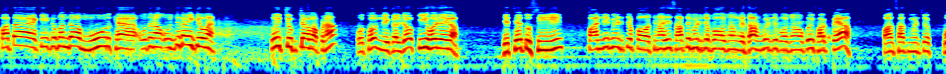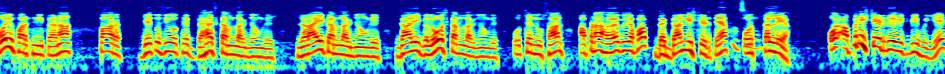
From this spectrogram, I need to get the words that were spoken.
ਪਤਾ ਹੈ ਕਿ ਇੱਕ ਬੰਦਾ ਮੂਰਖ ਹੈ, ਉਹਦੇ ਨਾਲ ਉਲਝਣਾ ਹੀ ਕਿਉਂ ਹੈ? ਤੁਸੀਂ ਚੁੱਪਚਾਪ ਆਪਣਾ ਉਥੋਂ ਨਿਕਲ ਜਾਓ, ਕੀ ਹੋ ਜਾਏਗਾ? ਜਿੱਥੇ ਤੁਸੀਂ 5 ਮਿੰਟ 'ਚ ਪਹੁੰਚਣਾ ਸੀ 7 ਮਿੰਟ 'ਚ ਪਹੁੰਚ ਜਾਓਗੇ 10 ਮਿੰਟ 'ਚ ਪਹੁੰਚ ਜਾਓਗੇ ਕੋਈ ਫ਼ਰਕ ਪਿਆ? 5-7 ਮਿੰਟ 'ਚ ਕੋਈ ਫ਼ਰਕ ਨਹੀਂ ਪੈਣਾ। ਪਰ ਜੇ ਤੁਸੀਂ ਉੱਥੇ ਬਹਿਸ ਕਰਨ ਲੱਗ ਜਾਓਗੇ ਲੜਾਈ ਕਰਨ ਲੱਗ ਜਾਓਗੇ ਗਾਲੀ ਗਲੋਚ ਕਰਨ ਲੱਗ ਜਾਓਗੇ ਉੱਥੇ ਨੁਕਸਾਨ ਆਪਣਾ ਹੋਏਗਾ ਕਿਉਂਕਿ ਆਪਾਂ ਬੇਗਾਨੀ ਸਟੇਟ ਤੇ ਆ ਔਰ ਜੀ। ਇਕੱਲੇ ਆ। ਔਰ ਆਪਣੀ ਸਟੇਟ ਦੇ ਵਿੱਚ ਵੀ ਹੋਈਏ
